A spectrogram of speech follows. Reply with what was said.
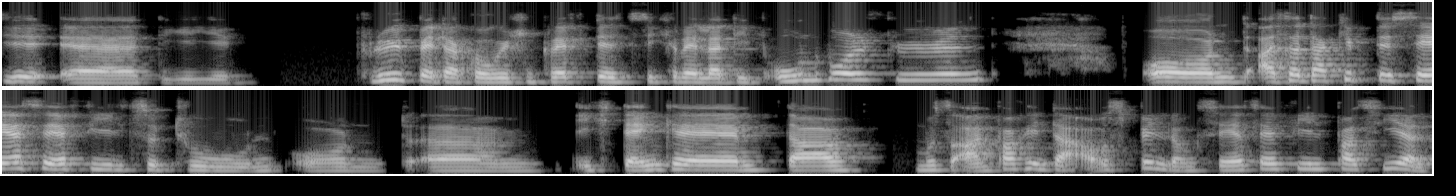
die, äh, die frühpädagogischen Kräfte sich relativ unwohl fühlen. Und also da gibt es sehr, sehr viel zu tun. Und ähm, ich denke, da muss einfach in der Ausbildung sehr, sehr viel passieren.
